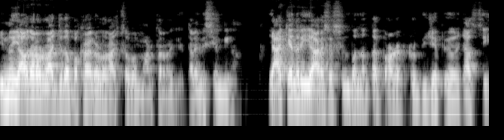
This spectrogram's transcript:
ಇನ್ನು ಯಾವ್ದಾರು ರಾಜ್ಯದ ಬಕರಾಗಳು ರಾಜ್ಯಸಭೆ ಮಾಡ್ತಾರೆ ನನಗೆ ತಲೆಬಿಸಿ ಏನಿಲ್ಲ ಯಾಕೆಂದ್ರೆ ಈ ಆರ್ ಎಸ್ ಎಸ್ ಬಂದಂಥ ಪ್ರಾಡಕ್ಟ್ಗಳು ಬಿ ಜೆ ಜಾಸ್ತಿ.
